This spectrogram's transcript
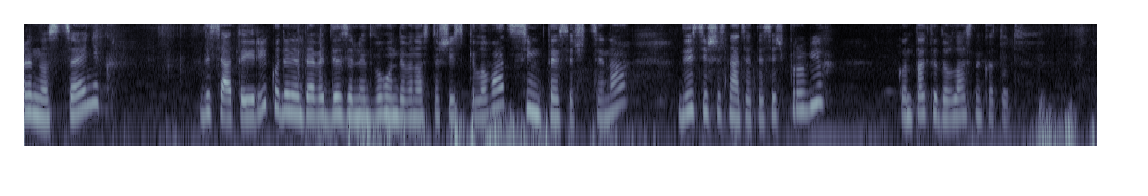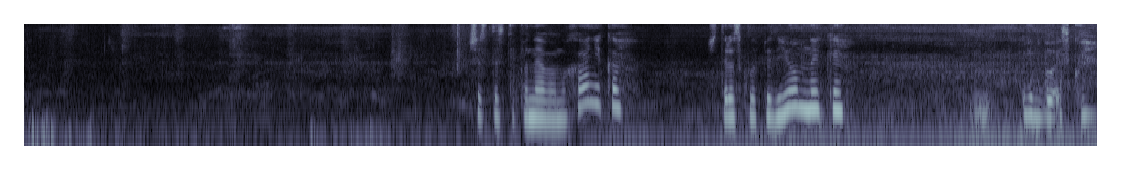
Renault Scenic. 10-й рік, 1,9 дизельний двигун 96 кВт, 7 тисяч ціна, 216 тисяч пробіг. Контакти до власника тут. Шестиступенева механіка, 4 склопідйомники. Відблискує.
